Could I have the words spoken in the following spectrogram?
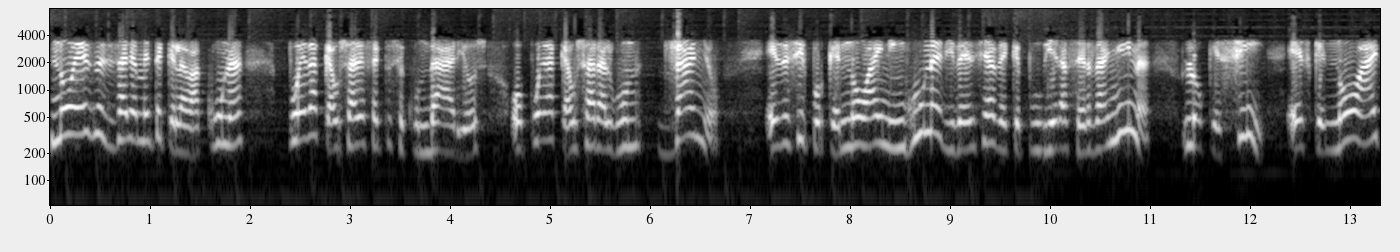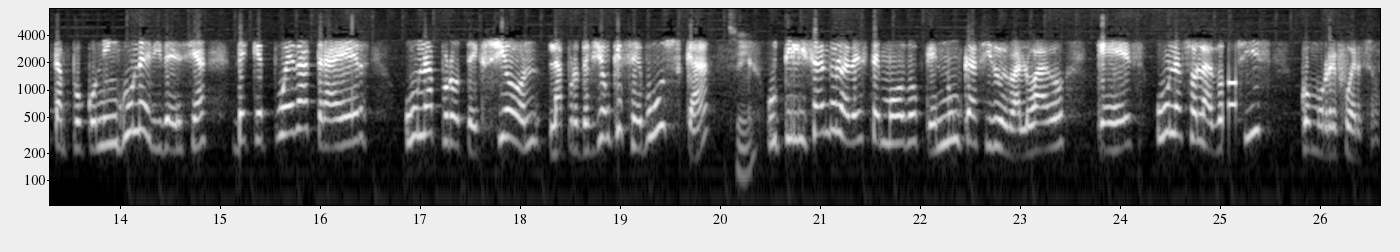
no es necesariamente que la vacuna pueda causar efectos secundarios o pueda causar algún daño. Es decir, porque no hay ninguna evidencia de que pudiera ser dañina. Lo que sí es que no hay tampoco ninguna evidencia de que pueda traer una protección, la protección que se busca, utilizándola de este modo que nunca ha sido evaluado, que es una sola dosis como refuerzo.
